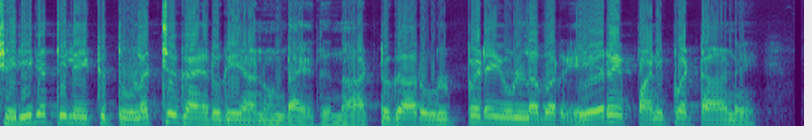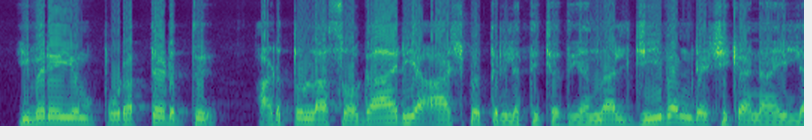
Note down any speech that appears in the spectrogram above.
ശരീരത്തിലേക്ക് തുളച്ചു കയറുകയാണ് ഉണ്ടായത്. നാട്ടുകാർ ഉൾപ്പെടെയുള്ളവർ ഏറെ പണിപ്പെട്ടാണ് ഇവരെയും പുറത്തെടുത്ത് അടുത്തുള്ള സ്വകാര്യ ആശുപത്രിയിൽ എത്തിച്ചത്. എന്നാൽ ജീവൻ രക്ഷിക്കാനായില്ല.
